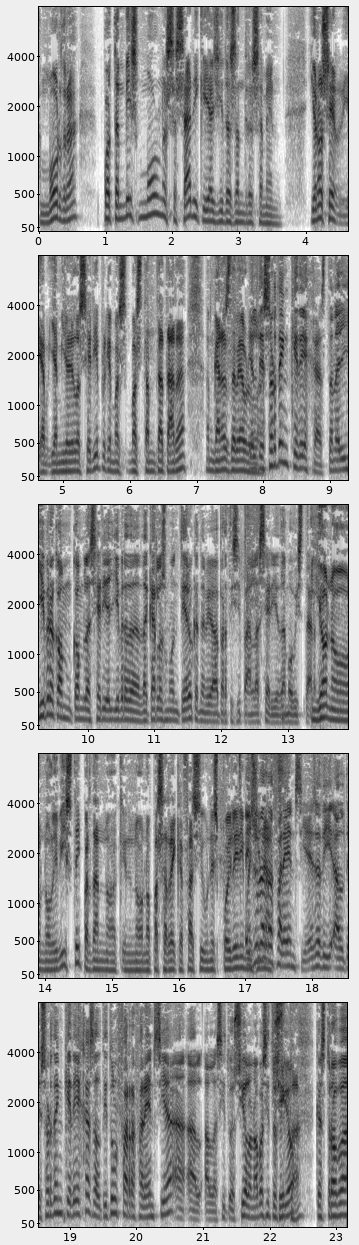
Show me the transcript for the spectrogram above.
amb ordre, però també és molt necessari que hi hagi desendreçament. Jo no sé, ja, ja miraré la sèrie perquè m'has temptat ara amb ganes de veure-la. El desorden que dejas, tant el llibre com, com la sèrie, el llibre de, de Carlos Montero, que també va participar en la sèrie de Movistar. Jo no, no l'he vista i per tant no, no, no passa res que faci un spoiler És imagina't. una referència, és a dir, el desorden que dejas, el títol fa referència a, a, a la situació, a la nova situació clar. que es troba...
